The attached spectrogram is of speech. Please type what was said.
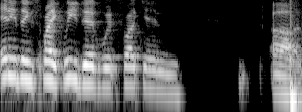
anything Spike Lee did with fucking uh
